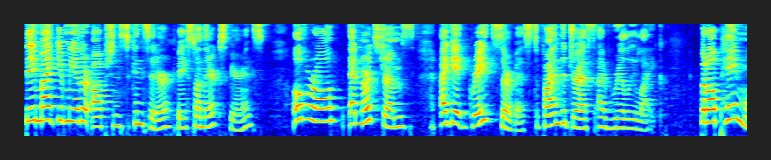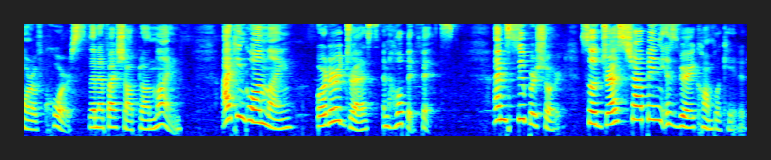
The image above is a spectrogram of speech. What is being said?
They might give me other options to consider based on their experience. Overall, at Nordstrom's, I get great service to find the dress I really like. But I'll pay more, of course, than if I shopped online. I can go online, order a dress, and hope it fits. I'm super short, so dress shopping is very complicated.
